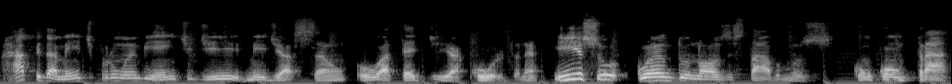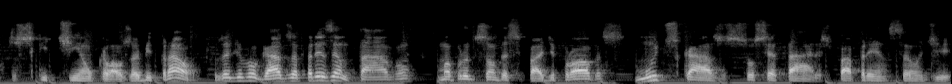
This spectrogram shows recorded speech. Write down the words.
rapidamente por um ambiente de mediação ou até de acordo. Né? E isso, quando nós estávamos com contratos que tinham cláusula arbitral, os advogados apresentavam uma produção antecipada de provas, muitos casos societários para apreensão de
